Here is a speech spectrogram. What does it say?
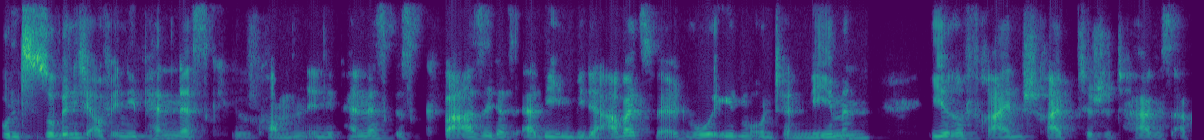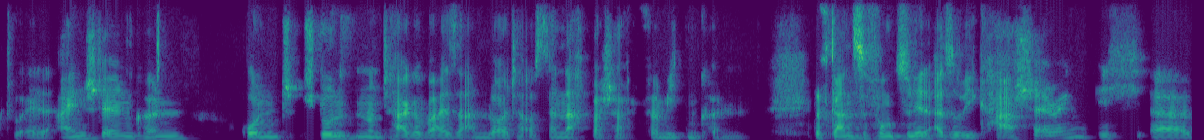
Und so bin ich auf Independesk gekommen. Independesk ist quasi das Airbnb der Arbeitswelt, wo eben Unternehmen ihre freien Schreibtische tagesaktuell einstellen können und Stunden und tageweise an Leute aus der Nachbarschaft vermieten können. Das Ganze funktioniert also wie Carsharing. Ich äh,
